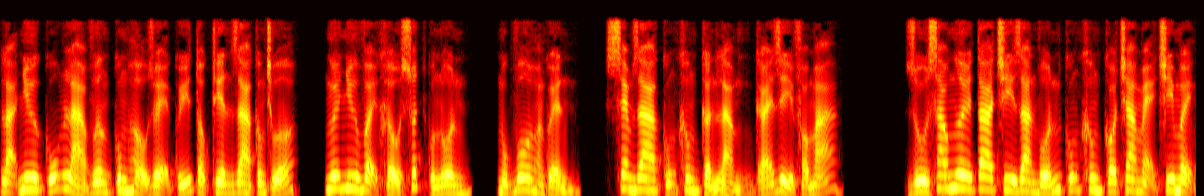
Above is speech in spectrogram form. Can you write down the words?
lại như cũng là vương cung hậu duệ quý tộc thiên gia công chúa, ngươi như vậy khẩu xuất của ngôn, mục vô hoàng quyền, xem ra cũng không cần làm cái gì phò mã. Dù sao ngươi ta chi gian vốn cũng không có cha mẹ chi mệnh,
